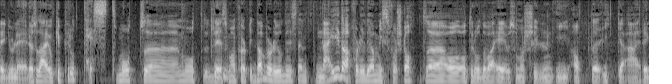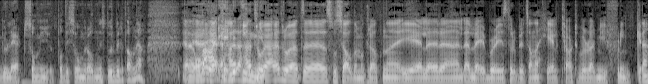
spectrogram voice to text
regulere. Så det er jo ikke protest mot, uh, mot det som har ført til Da burde jo de stemt nei, da, fordi de har misforstått uh, og, og tro det var EU som var skylden i at det ikke er regulert så mye på disse områdene i Storbritannia. Uh, og det er heller ingen... Her, tror jeg, jeg tror at sosialdemokratene i, eller, eller, Labour i Storbritannia helt klart burde være mye flinkere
